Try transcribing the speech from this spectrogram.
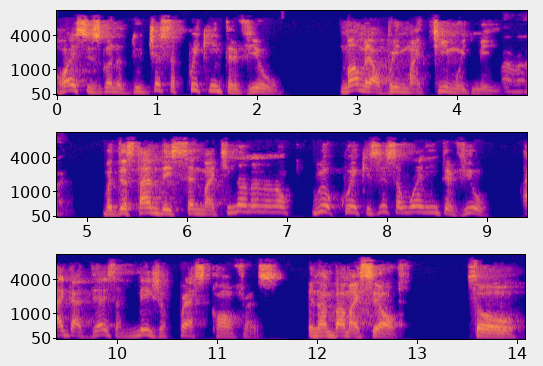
Royce is going to do just a quick interview. Normally, I'll bring my team with me. Right. But this time they send my team. No, no, no, no. Real quick. It's just a one interview. I got there's a major press conference and I'm by myself. So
